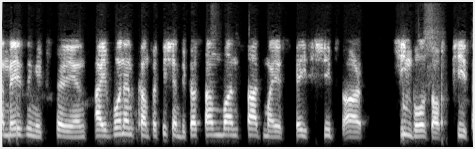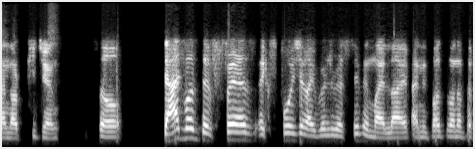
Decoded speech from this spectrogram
amazing experience. I won a competition because someone thought my spaceships are symbols of peace and are pigeons. So that was the first exposure I really received in my life, and it was one of the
